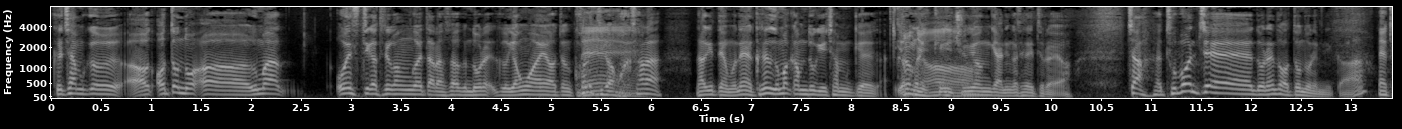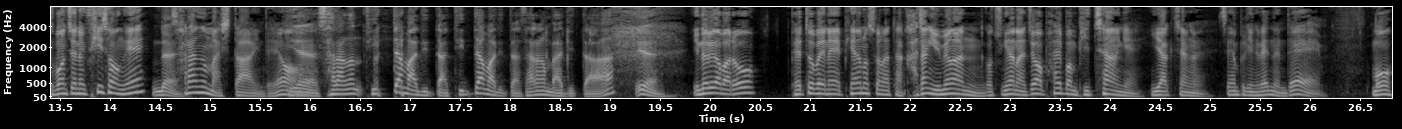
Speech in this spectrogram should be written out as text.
그참 그 어, 떤 어, 음악 OST가 들어간 거에 따라서 그 노래 그 영화의 어떤 퀄리티가 네. 확 살아나기 때문에 그래서 음악 감독이 참 이렇게 역할이. 굉장히 중요한 게 아닌가 생각이 들어요. 자, 두 번째 노래는 어떤 노래입니까? 네, 두 번째는 휘성의 네. 사랑은 맛있다인데요. 예, 사랑은 뒷다 맛있다, 뒷다 맛있다, 사랑은 맛있다. 예. 이 노래가 바로 베토벤의 피아노 소나타 가장 유명한 것 중에 하나죠. 8번 비창의 이 악장을 샘플링을 했는데 뭐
